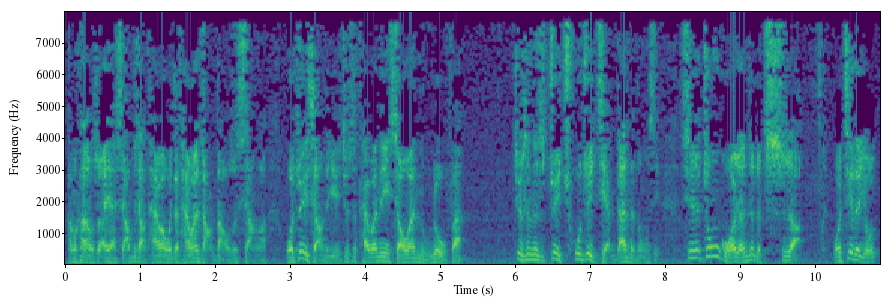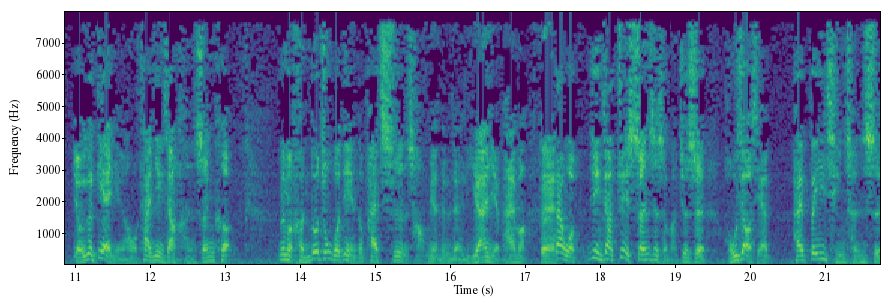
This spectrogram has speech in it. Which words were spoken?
他们看到我说，哎呀，想不想台湾？我在台湾长大，我说想啊。我最想的也就是台湾那一小碗卤肉饭，就是那是最初最简单的东西。其实中国人这个吃啊，我记得有有一个电影啊，我看印象很深刻。那么很多中国电影都拍吃的场面，对不对？李安也拍嘛。对但我印象最深是什么？就是侯孝贤拍《悲情城市》，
